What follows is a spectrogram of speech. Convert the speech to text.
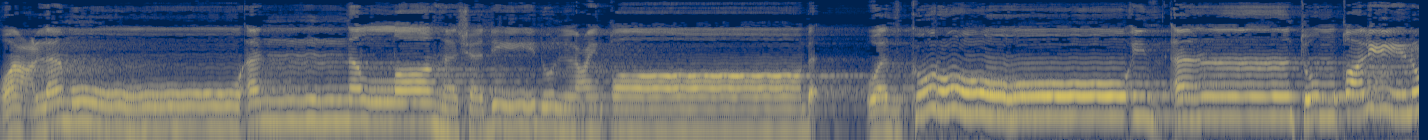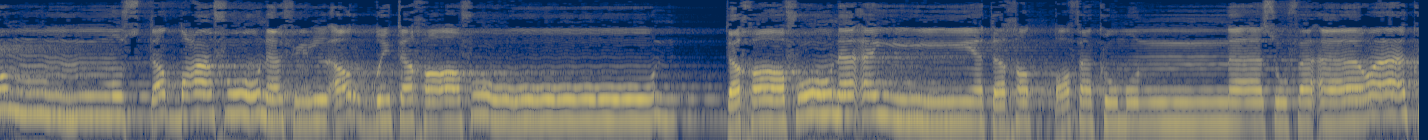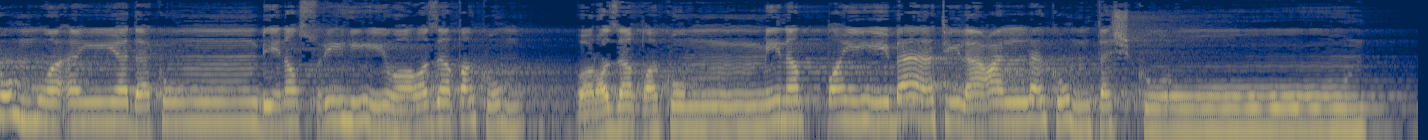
واعلموا أن الله شديد العقاب. واذكروا إذ أنتم قليل مستضعفون في الأرض تخافون. تخافون أن يتخطفكم الناس فآواكم وأيدكم بنصره ورزقكم ورزقكم من الطيبات لعلكم تشكرون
